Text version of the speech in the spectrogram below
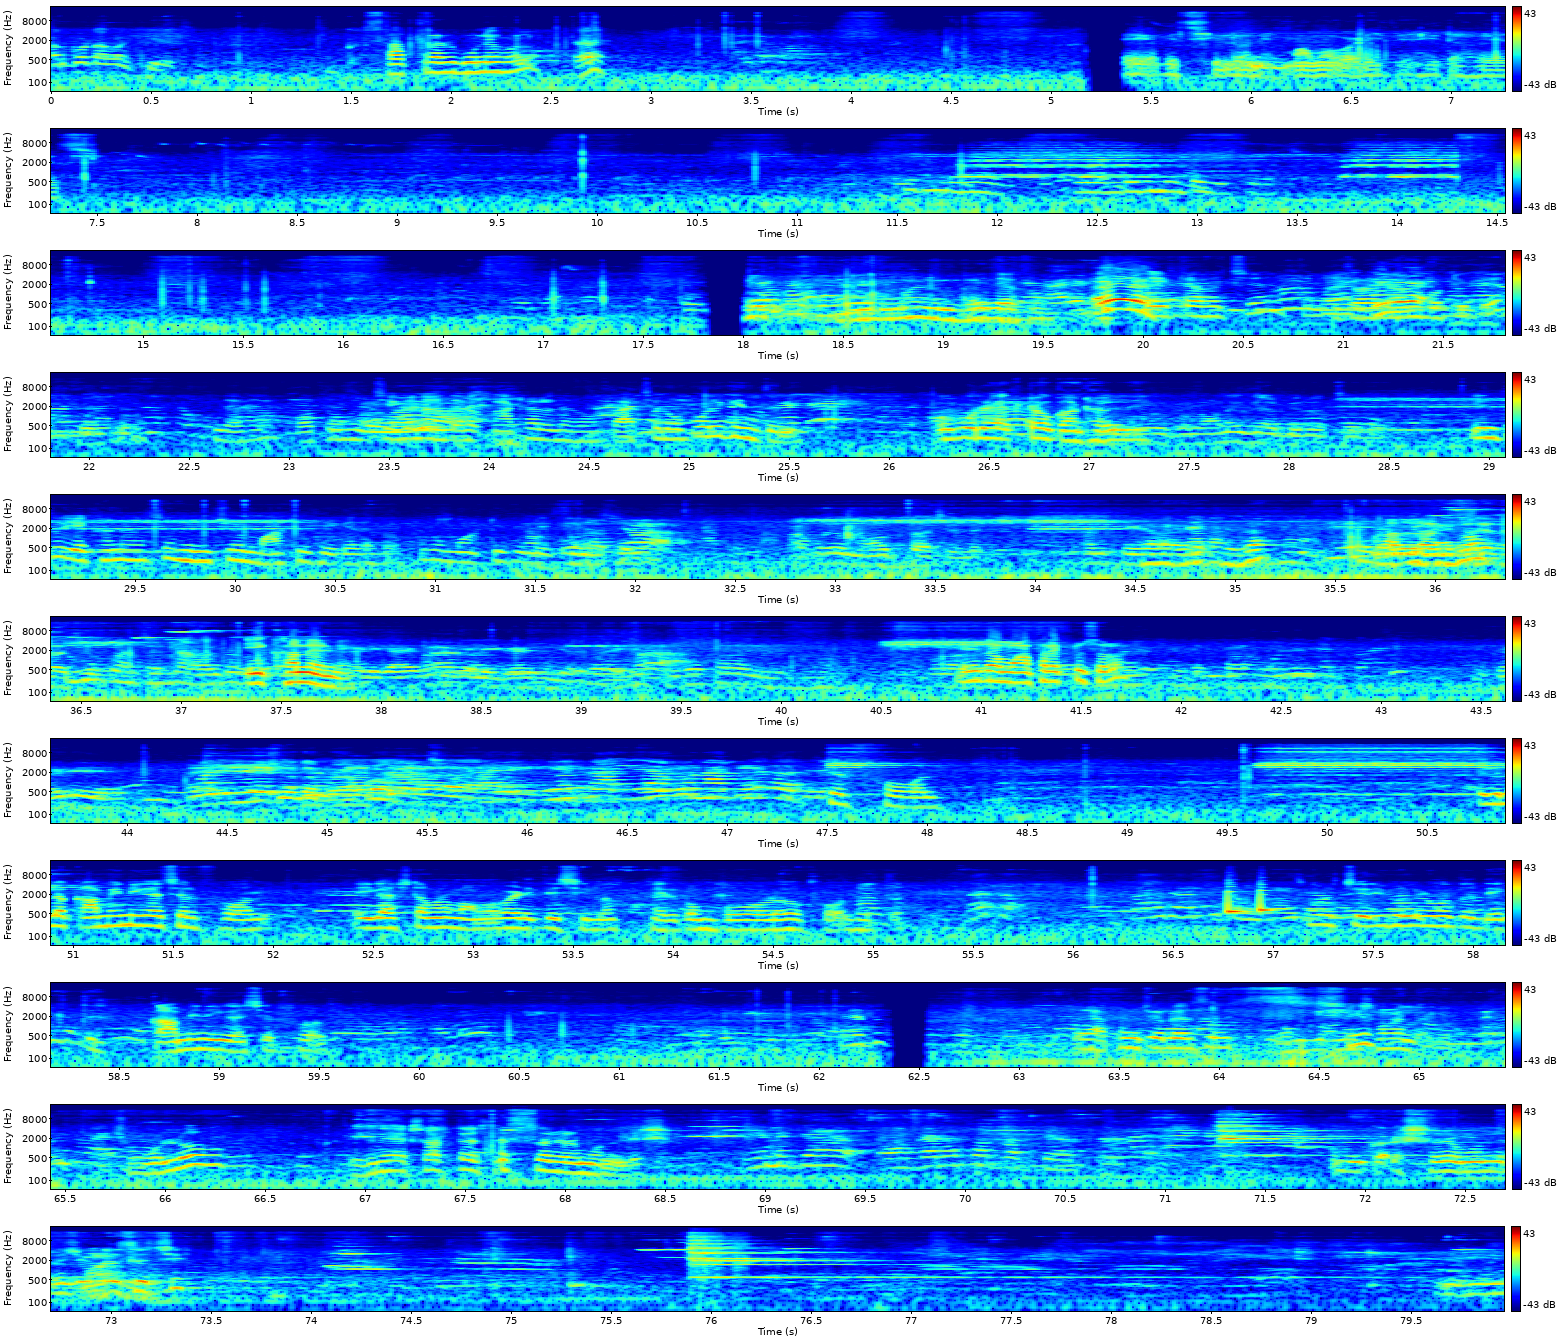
আর কটা বাকি আছে? সাতটার গুণে হলো? হ্যাঁ। এই আগে ছিল না মামা বাড়িতে এটা হয়েছে। এই দেখো এইটা হচ্ছে জয়রাম বটিতে দেখো কত হচ্ছে কিনা দেখো কাঁঠাল দেখো গাছের ওপরে কিন্তু নেই। ওপরে একটাও কাঁঠাল নেই। কিন্তু এখানে হচ্ছে নিচে মাটি থেকে দেখো পুরো মাটিতে লেগে আছে। তারপরে মহত্ব আছে ভালো লাগছে। এখানে নেই। এই তো মাথার একটু সরো। ফল। এগুলো কামিনী গাছের ফল। এই গাছটা আমার মামা বাড়িতে ছিল এরকম বড় ফল হতো। পুরো চেরি ফলের মতো দেখতে কামিনী গাছের ফল। তো এখন চলে এসেছি চলো এখানে একশো আটটা ওঙ্কারেশ্বরের মন্দির। ওঙ্কারেশ্বরের মন্দিরে চলে এসেছি। এই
